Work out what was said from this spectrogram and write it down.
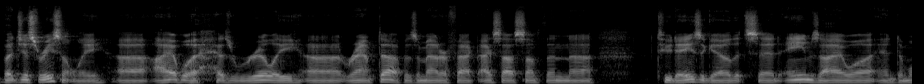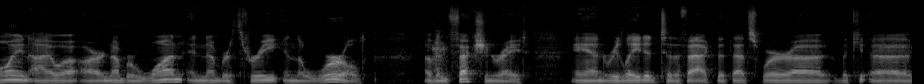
But just recently uh, Iowa has really uh, ramped up. As a matter of fact I saw something uh, two days ago that said Ames Iowa and Des Moines Iowa are number one and number three in the world of infection rate and related to the fact that that's where uh, the uh,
